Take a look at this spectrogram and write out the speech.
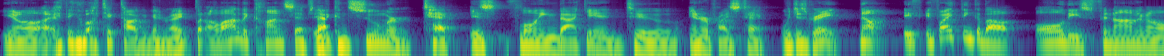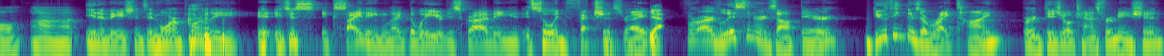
you know, I think about TikTok again, right? But a lot of the concepts in the consumer tech is flowing back into enterprise tech, which is great. Now, if, if I think about all these phenomenal uh, innovations, and more importantly, it, it's just exciting. Like the way you're describing it, it's so infectious, right? Yeah. For our listeners out there, do you think there's a right time for digital transformation?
